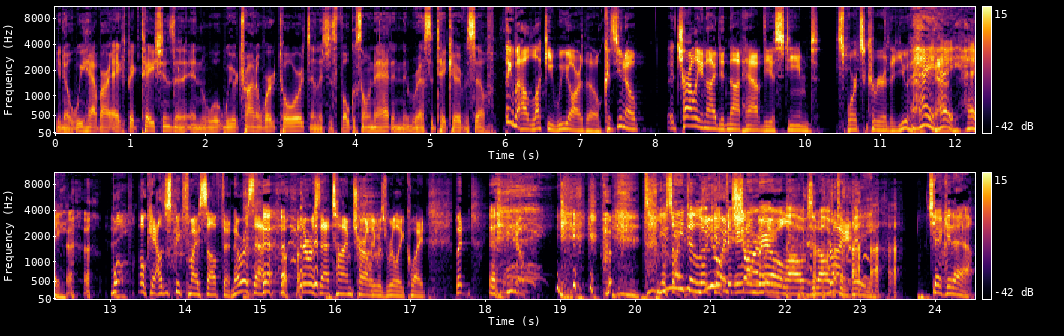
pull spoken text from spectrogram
you know, we have our expectations and, and, what we're trying to work towards, and let's just focus on that, and the rest to take care of itself. Think about how lucky we are, though, because you know, Charlie and I did not have the esteemed sports career that you have. Hey, had. hey, hey. well, okay, I'll just speak for myself then. There was that. there was that time Charlie was really quite, but you know. you need to look you at the Charlie. intramural logs at Austin right. Peay Check it out.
